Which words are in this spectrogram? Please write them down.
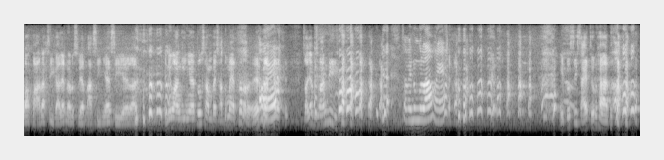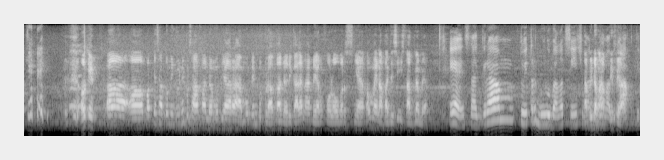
wah parah sih kalian harus lihat asinya sih ya kan. Ini wanginya tuh sampai satu meter. Oh, ya? Soalnya habis mandi. Sampai nunggu lama ya. Itu sih saya curhat. Oke. Oke, eh, eh, podcast Sabtu Minggu ini bersama Vanda Mutiara. Mungkin beberapa dari kalian ada yang followersnya. Kamu main apa aja sih Instagram ya? Iya, Instagram, Twitter dulu banget sih, cuma Tapi udah aktif ya? Aktif.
